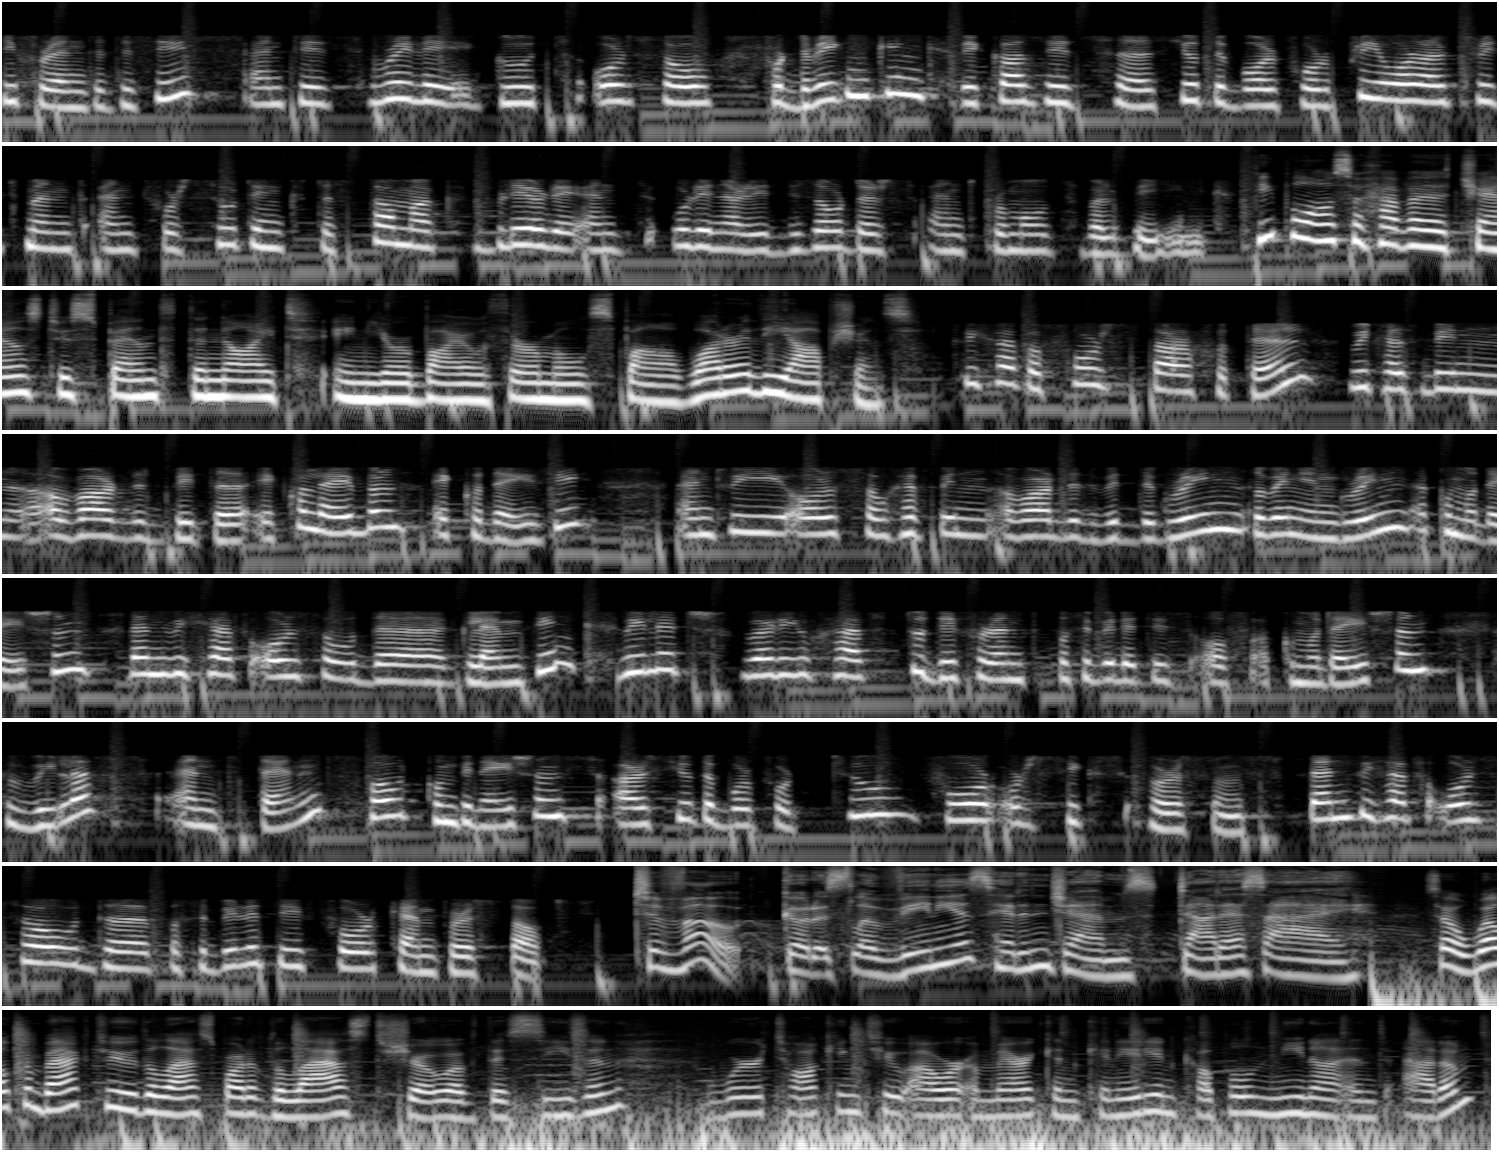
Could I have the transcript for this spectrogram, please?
different diseases and it's really good also for drinking because it's suitable for pre-oral treatment and for soothing the stomach, biliary and urinary disorders and promotes well-being. People also have a chance to spend the night in your biothermal spa. What are the options? We have a four-star hotel which has been awarded with the Eco Label, Eco Daisy and we also have been awarded with the green Slovenian green accommodation. Then we have also the glamping village where you have two different possibilities of accommodation, villas and tents. Both combinations are suitable for two, four or six persons. Then we have also the possibility for camper stops. To vote, go to Slovenia's Hidden sloveniashiddengems.si. So, welcome back to the last part of the last show of this season. We're talking to our American Canadian couple, Nina and Adam.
